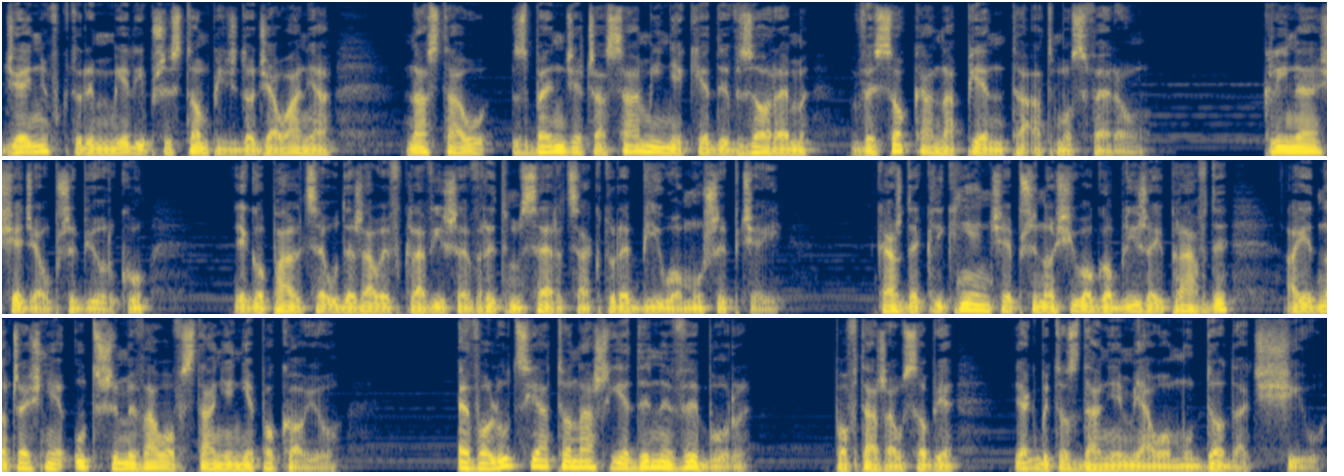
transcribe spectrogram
Dzień, w którym mieli przystąpić do działania, nastał z będzie czasami niekiedy wzorem wysoka napięta atmosferą. Klinę siedział przy biurku. Jego palce uderzały w klawisze w rytm serca, które biło mu szybciej. Każde kliknięcie przynosiło go bliżej prawdy, a jednocześnie utrzymywało w stanie niepokoju. Ewolucja to nasz jedyny wybór, powtarzał sobie, jakby to zdanie miało mu dodać sił.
